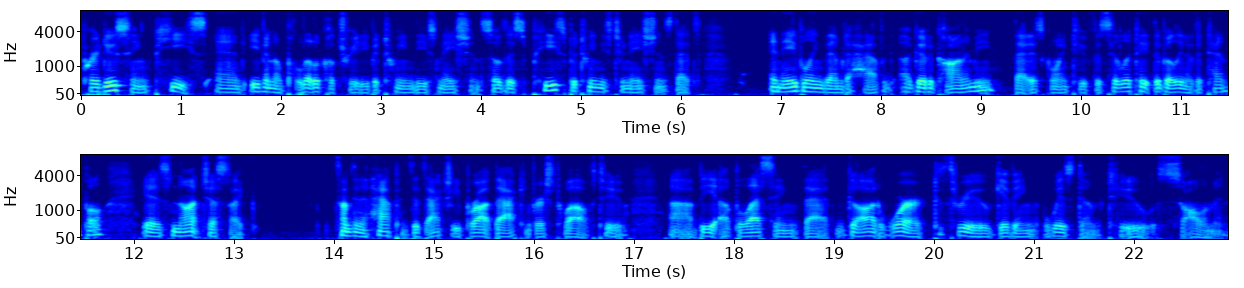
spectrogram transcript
producing peace and even a political treaty between these nations. So, this peace between these two nations that's enabling them to have a good economy that is going to facilitate the building of the temple is not just like something that happens. It's actually brought back in verse 12 to uh, be a blessing that God worked through giving wisdom to Solomon.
